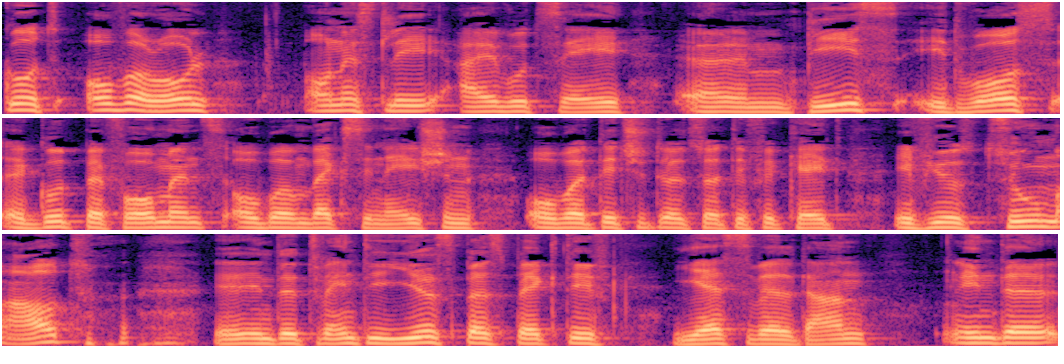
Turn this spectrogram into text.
Good. Overall, honestly, I would say um, peace. It was a good performance over vaccination, over digital certificate. If you zoom out in the 20 years perspective, yes, well done. In the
